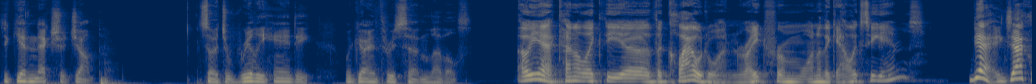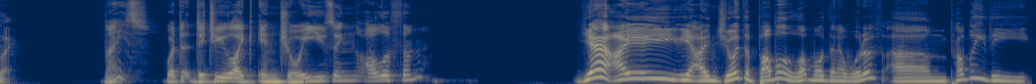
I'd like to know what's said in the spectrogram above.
to get an extra jump. So it's really handy when going through certain levels. Oh yeah, kind of like the uh, the cloud one, right from one of the Galaxy games. Yeah, exactly. Nice. What did you like enjoy using all of them? Yeah, I yeah I enjoyed the bubble a lot more than I would have. Um, probably the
